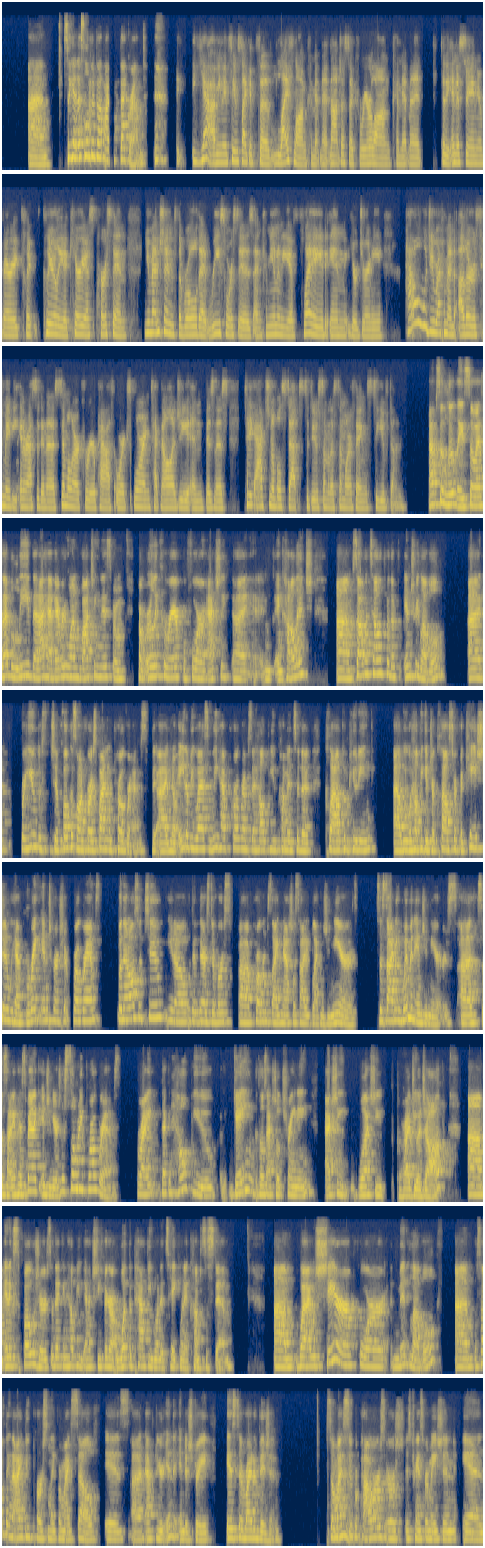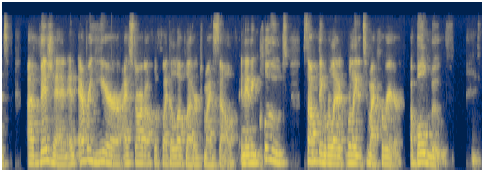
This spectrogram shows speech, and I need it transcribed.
Um, so yeah, that's a little bit about my background. yeah, I mean, it seems like it's a lifelong commitment, not just a career long commitment to the industry, and you're very cl- clearly a curious person. You mentioned the role that resources and community have played in your journey. How would you recommend others who may be interested in a similar career path or exploring technology and business take actionable steps to do some of the similar things to you've done? Absolutely. So as I believe that I have everyone watching this from from early career before actually uh, in, in, college, um, so I would tell for the entry level, uh, for you to, to focus on first finding programs. Uh, you know, AWS, we have programs to help you come into the cloud computing. Uh, we will help you get your cloud certification. We have great internship programs. But then also too, you know, there's diverse uh, programs like National Society of Black Engineers, Society of Women Engineers, uh, Society of Hispanic Engineers. There's so many programs, right, that can help you gain those actual training. Actually, will actually provide you a job um, and exposure so they can help you actually figure out what the path you want to take when it comes to STEM. Um, what I would share for mid-level, um, something that I do personally for myself is uh, after you're in the industry, is to write a vision. So my mm. superpowers are, is transformation and a vision. And every year I start off with like a love letter to myself. And it includes something related related to my career, a bold move,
